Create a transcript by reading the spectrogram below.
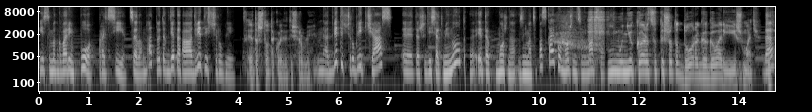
если мы говорим по России в целом, да, то это где-то 2000 а, рублей. Это что такое 2000 рублей? 2000 рублей час это 60 минут, это можно заниматься по скайпу, можно заниматься... Мне кажется, ты что-то дорого говоришь, мать. Да?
